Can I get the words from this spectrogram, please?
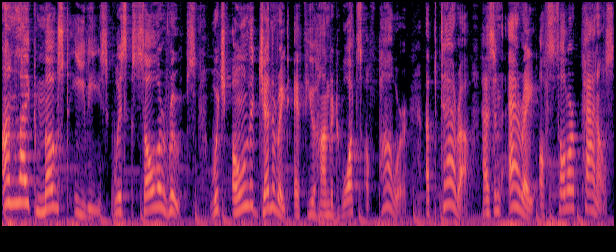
Unlike most EVs with solar roofs, which only generate a few hundred watts of power, Aptera has an array of solar panels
